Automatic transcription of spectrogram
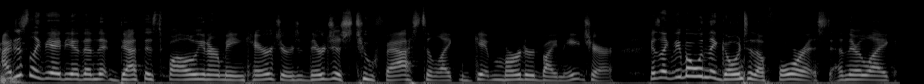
I just like the idea then that death is following our main characters. They're just too fast to like get murdered by nature. Because like think about when they go into the forest and they're like,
